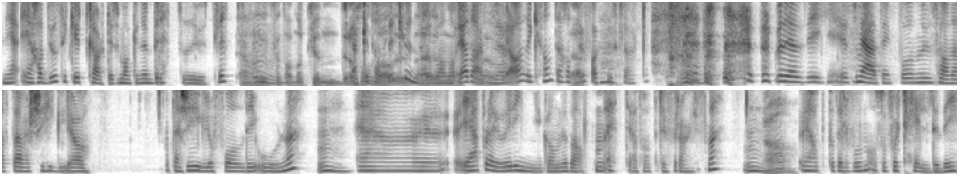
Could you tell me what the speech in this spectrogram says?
Men jeg, jeg hadde jo sikkert klart det så man kunne brette det ut litt. ja Du kunne tatt noen kunder og Jeg sånn. tatt kunder og sånn. Ja, det er, ja, ikke sant? Jeg hadde jo faktisk klart det. Men det som jeg tenkte på, når du sa det at det er så hyggelig å at det er så hyggelig å få alle de ordene. Mm. Jeg pleier jo å ringe kandidaten etter jeg har tatt referansene. Ja, Og jeg har hatt på telefonen, og så fortelle de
